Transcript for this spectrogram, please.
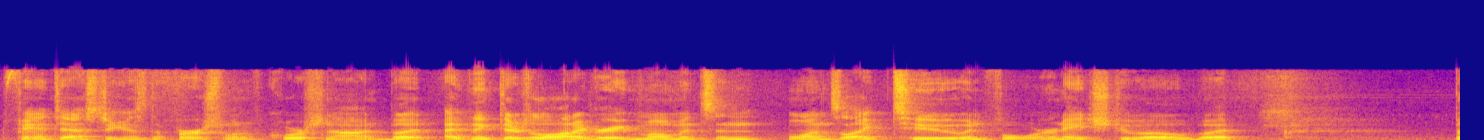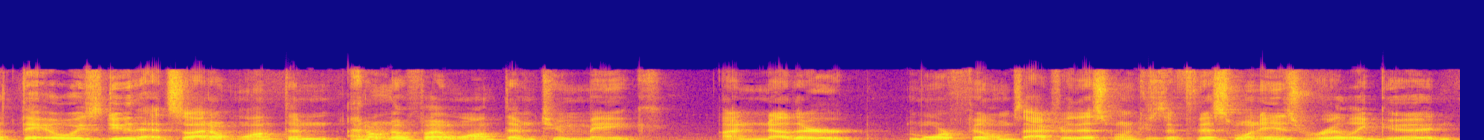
fantastic as the first one, of course not. But I think there's a lot of great moments in ones like 2 and 4 and H2O. But but they always do that, so I don't want them. I don't know if I want them to make another more films after this one because if this one is really good,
